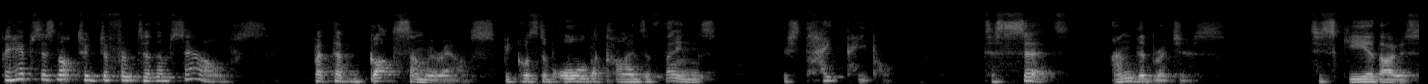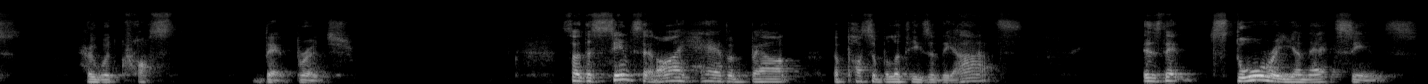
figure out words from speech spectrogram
perhaps as not too different to themselves, but they've got somewhere else because of all the kinds of things which take people to sit under bridges to scare those who would cross that bridge. So, the sense that I have about the possibilities of the arts is that story, in that sense,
